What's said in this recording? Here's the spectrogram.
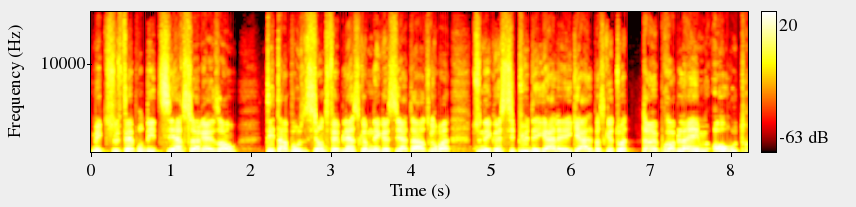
mais que tu le fais pour des tierces raisons, tu es en position de faiblesse comme négociateur. Tu comprends? Tu négocies plus d'égal à égal parce que toi, tu as un problème autre,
